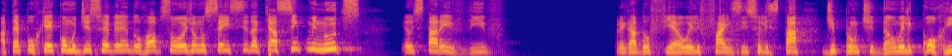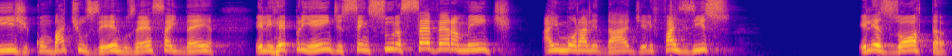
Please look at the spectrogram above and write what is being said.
Até porque, como disse o reverendo Robson, hoje eu não sei se daqui a cinco minutos eu estarei vivo. O pregador fiel, ele faz isso, ele está de prontidão, ele corrige, combate os erros, é essa a ideia. Ele repreende, censura severamente a imoralidade, ele faz isso. Ele exorta,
